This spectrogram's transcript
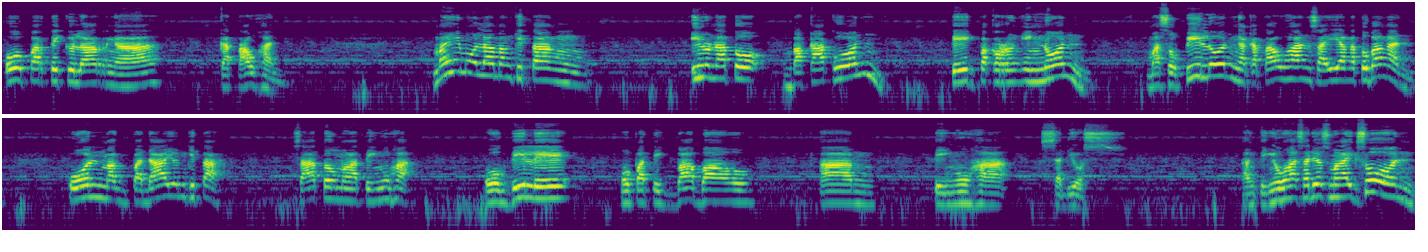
o partikular nga katawhan. Mahimo lamang kitang ino nato bakakon, tig pakarong ingnon, masupilon nga katawhan sa iyang atubangan kung magpadayon kita sa atong mga tinguha o dili o patigbabaw ang tinguha sa Dios. Ang tinguha sa Dios mga igsoon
